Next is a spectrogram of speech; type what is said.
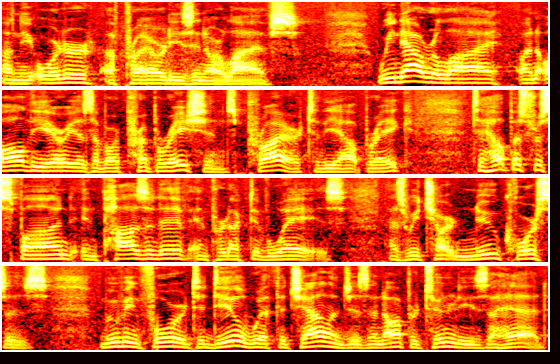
on the order of priorities in our lives. We now rely on all the areas of our preparations prior to the outbreak to help us respond in positive and productive ways as we chart new courses moving forward to deal with the challenges and opportunities ahead.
